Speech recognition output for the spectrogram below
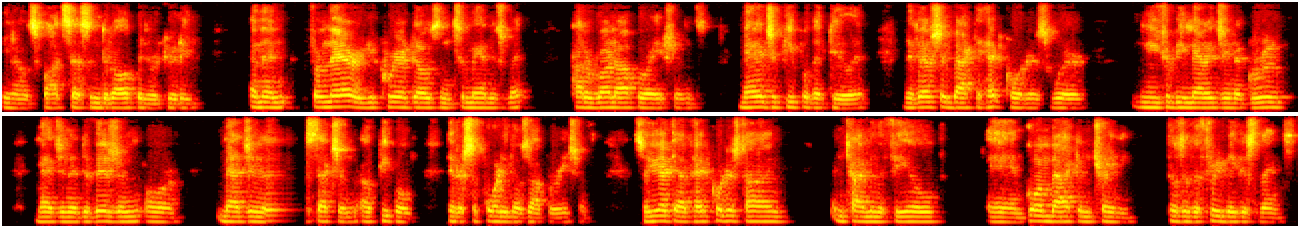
you know, spot assessing, developing, recruiting. And then from there, your career goes into management, how to run operations, manage the people that do it, and eventually back to headquarters where you could be managing a group, managing a division, or managing a section of people that are supporting those operations. So you have to have headquarters time and time in the field and going back and training. Those are the three biggest things.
